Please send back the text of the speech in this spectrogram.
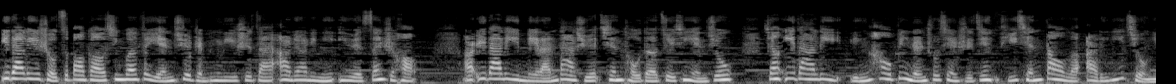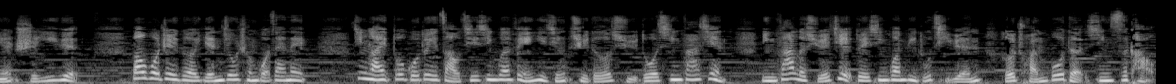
意大利首次报告新冠肺炎确诊病例是在二零二零年一月三十号，而意大利米兰大学牵头的最新研究将意大利零号病人出现时间提前到了二零一九年十一月。包括这个研究成果在内，近来多国对早期新冠肺炎疫情取得许多新发现，引发了学界对新冠病毒起源和传播的新思考。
